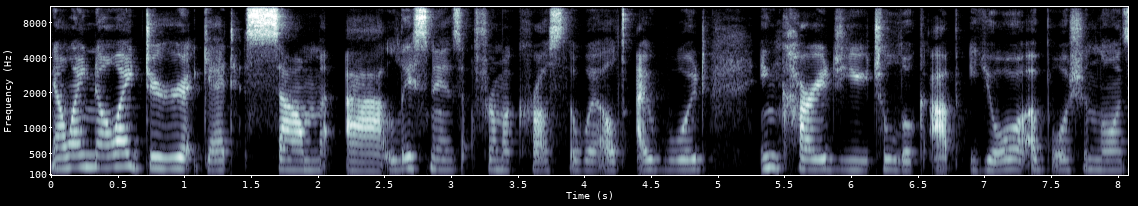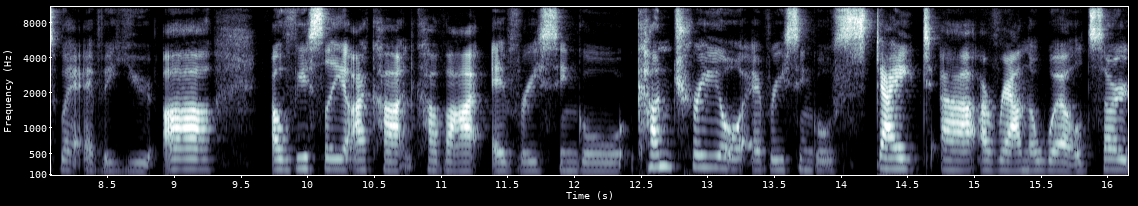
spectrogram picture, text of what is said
Now, I know I do get some uh, listeners from across the world. I would encourage you to look up your abortion laws wherever you are. Obviously, I can't cover every single country or every single state uh, around the world. So,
